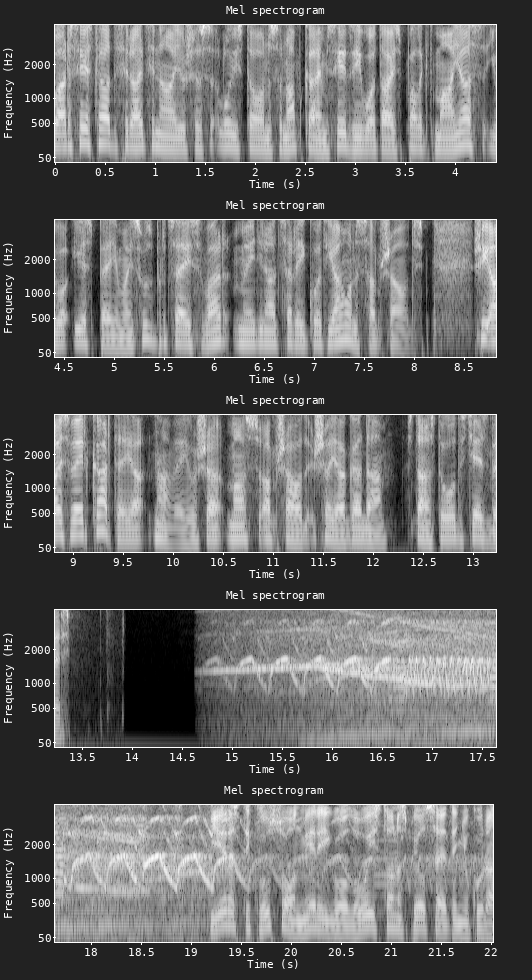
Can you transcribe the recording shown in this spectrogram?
Vāras iestādes ir aicinājušas Luistonas un apkaimes iedzīvotājus palikt mājās, jo iespējamais uzbrucējs var mēģināt sarīkot jaunas apšaudes. Šī ASV ir kārtējā nāvējošā masu apšaude šajā gadā. Stāsta Uldis Česberis. Ierasti kluso un mierīgo Luistonas pilsētiņu, kurā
